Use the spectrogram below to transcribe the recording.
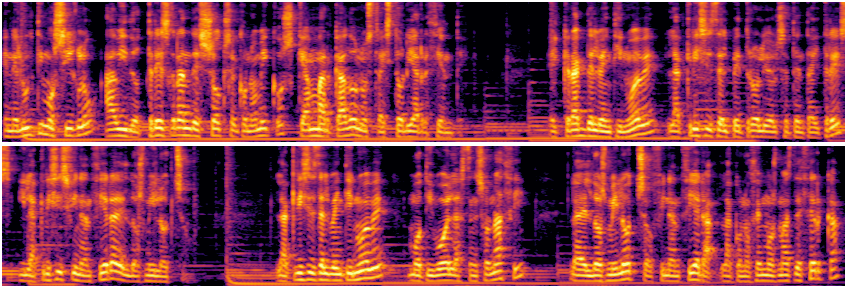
En el último siglo ha habido tres grandes shocks económicos que han marcado nuestra historia reciente. El crack del 29, la crisis del petróleo del 73 y la crisis financiera del 2008. La crisis del 29 motivó el ascenso nazi, la del 2008 financiera la conocemos más de cerca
